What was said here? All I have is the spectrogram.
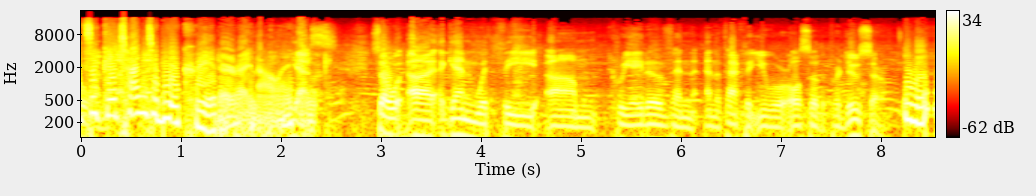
It's a good time to be a creator right now, I Yes. think. So uh, again, with the um, creative and, and the fact that you were also the producer, Mhm.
